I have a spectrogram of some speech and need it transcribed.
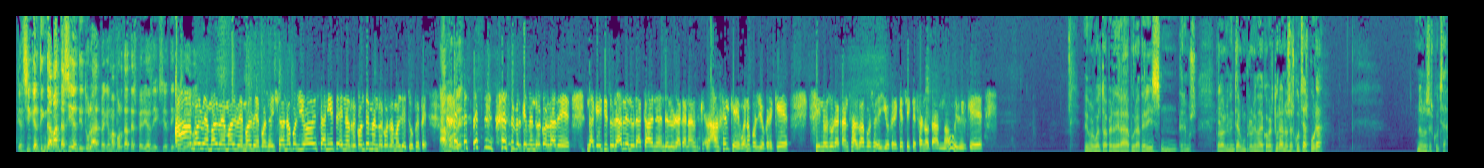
Que sí, que el tinc davant així, el titular, perquè m'ha portat els periòdics i el tinc Ah, davant. molt bé, molt bé, molt bé, molt bé. Pues això, no? Pues jo esta nit en el recompte me'n recorda molt de tu, Pepe. Ah, molt bé. perquè me'n recorda de- d'aquell titular de l'huracan de l'huracan Àngel, que, bueno, pues jo crec que si no és huracan Salva, pues jo crec que sí que s'ha notat, no? Vull dir que Hemos vuelto a perder a Pura Peris. Mm, Tenemos probablemente algún problema de cobertura. ¿Nos escuchas, Pura? No nos escucha.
